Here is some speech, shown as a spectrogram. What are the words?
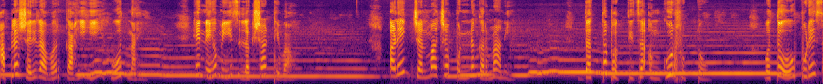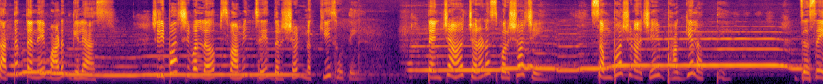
आपल्या शरीरावर काहीही होत नाही. हे नेहमीच लक्षात ठेवा. अनेक जन्माच्या पुण्यकर्माने दत्त भक्तीचा अंकुर फुटतो व तो पुढे सातत्याने वाढत गेल्यास श्रीपाद शिवल्लभ स्वामींचे दर्शन नक्कीच होते. त्यांच्या चरणस्पर्शाचे संभाषणाचे भाग्य लाभते. जसे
